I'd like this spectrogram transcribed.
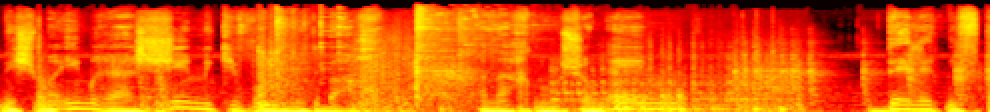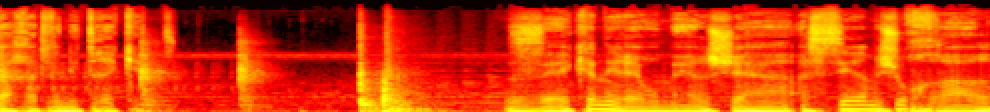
נשמעים רעשים מכיוון המטבח. אנחנו שומעים דלת נפתחת ונטרקת. זה כנראה אומר שהאסיר המשוחרר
